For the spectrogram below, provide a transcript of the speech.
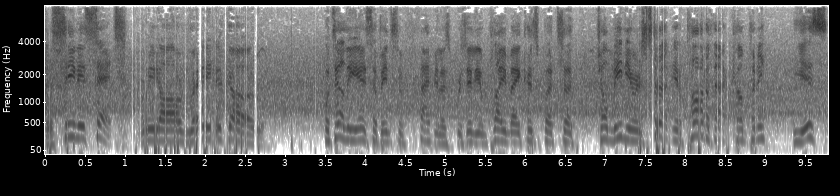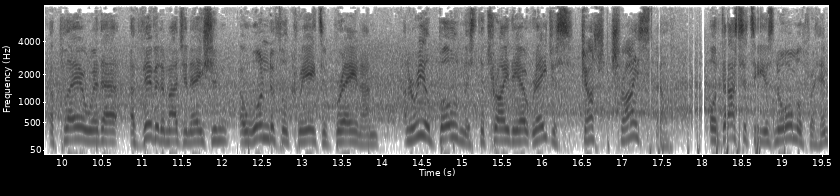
The scene is set. We are ready to go. Well, tell the years have been some fabulous Brazilian playmakers, but uh, John Mina is certainly a part of that company. He is a player with a, a vivid imagination, a wonderful creative brain, and, and a real boldness to try the outrageous. Just try stuff. Audacity is normal for him.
